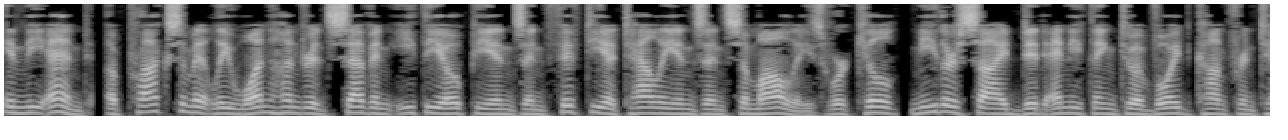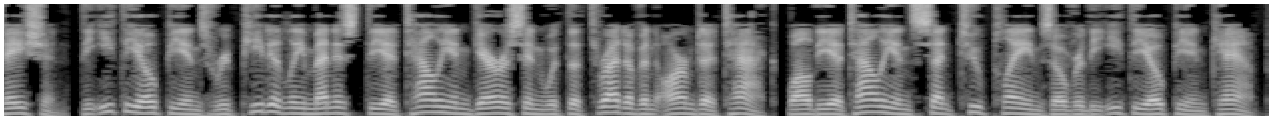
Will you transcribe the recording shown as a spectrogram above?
In the end, approximately 107 Ethiopians and 50 Italians and Somalis were killed. Neither side did anything to avoid confrontation. The Ethiopians repeatedly menaced the Italian garrison with the threat of an armed attack, while the Italians sent two planes over the Ethiopian camp.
